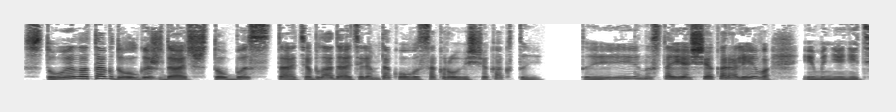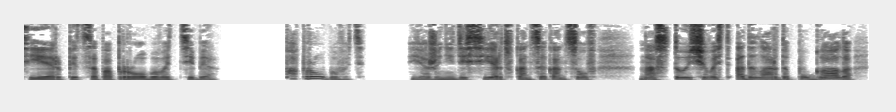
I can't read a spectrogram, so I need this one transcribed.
Стоило так долго ждать, чтобы стать обладателем такого сокровища, как ты. Ты настоящая королева, и мне не терпится попробовать тебя. Попробовать? Я же не десерт, в конце концов. Настойчивость Аделарда пугала —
